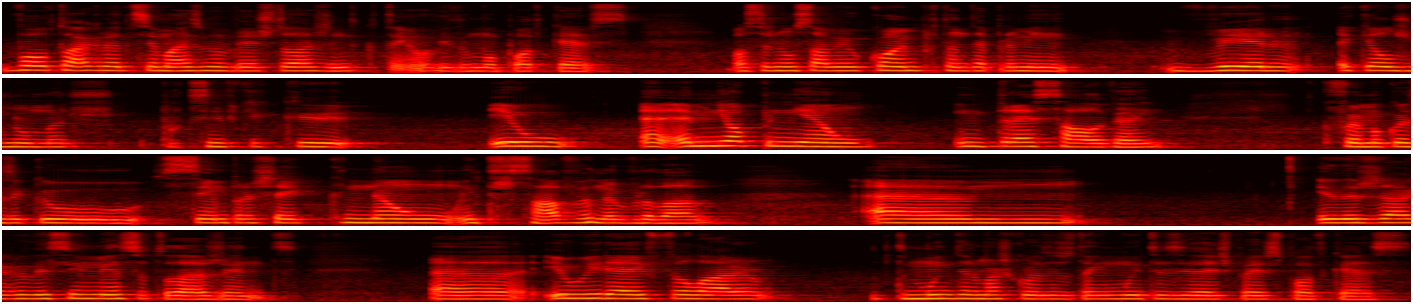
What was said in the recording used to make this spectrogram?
volto a agradecer mais uma vez toda a gente que tem ouvido o meu podcast. Vocês não sabem o quão importante é para mim ver aqueles números, porque significa que eu, a, a minha opinião interessa a alguém, que foi uma coisa que eu sempre achei que não interessava, na verdade. Um, eu desde já agradeço imenso a toda a gente. Uh, eu irei falar de muitas mais coisas, tenho muitas ideias para este podcast.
